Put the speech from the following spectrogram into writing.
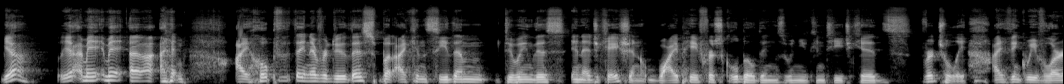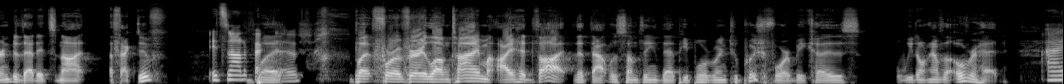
Yeah, yeah. I mean, I mean, I, I, I hope that they never do this, but I can see them doing this in education. Why pay for school buildings when you can teach kids virtually? I think we've learned that it's not effective. It's not But- effective. But for a very long time, I had thought that that was something that people were going to push for because we don't have the overhead. I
